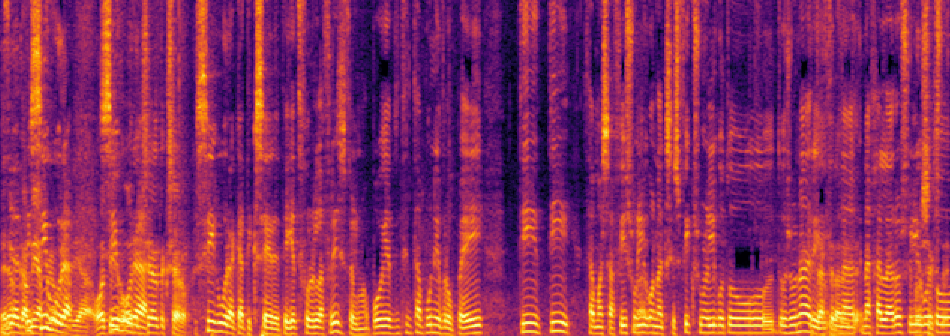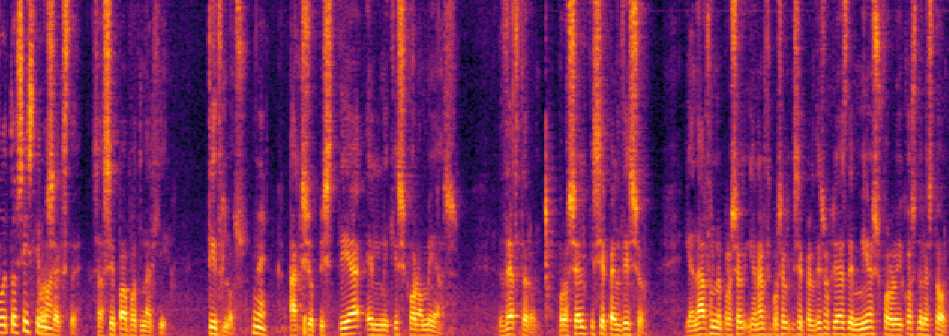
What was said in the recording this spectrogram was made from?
Δεν έχω καμία σίγουρα, πληροφορία. Ό,τι- σίγουρα, ό,τι ξέρετε, ξέρω. Σίγουρα κάτι ξέρετε. Για τις φορολαφρύσεις θέλω να πω, γιατί τι θα πούν οι Ευρωπαίοι, τι, τι θα μας αφήσουν λίγο να ξεσφίξουν λίγο το, το ζωνάρι, Κοιτάξτε να, δείτε. να χαλαρώσει λίγο Προσέξτε, το, το σύστημα. Προσέξτε, σας είπα από την αρχή. Τίτλος. Ναι. Αξιοπιστία ελληνικής οικονομίας. Δεύτερον, προσέλκυση επενδύσεων. Για να, έρθουν προσέλ... για να έρθει η προσέλκυση επενδύσεων χρειάζεται μείωση φορολογικών συντελεστών.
